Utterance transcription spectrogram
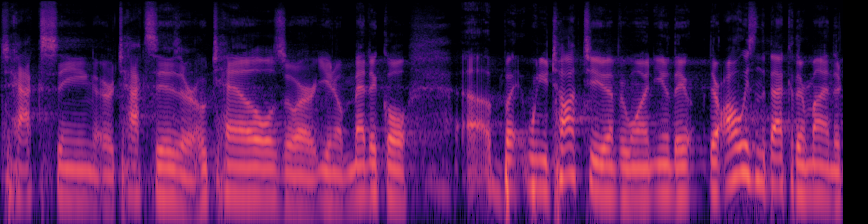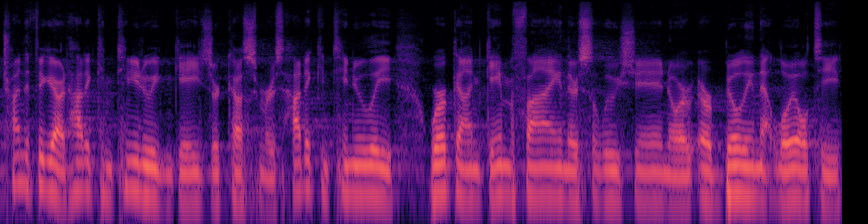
taxing or taxes or hotels or you know medical. Uh, but when you talk to everyone, you know, they they're always in the back of their mind. They're trying to figure out how to continue to engage their customers, how to continually work on gamifying their solution or, or building that loyalty.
